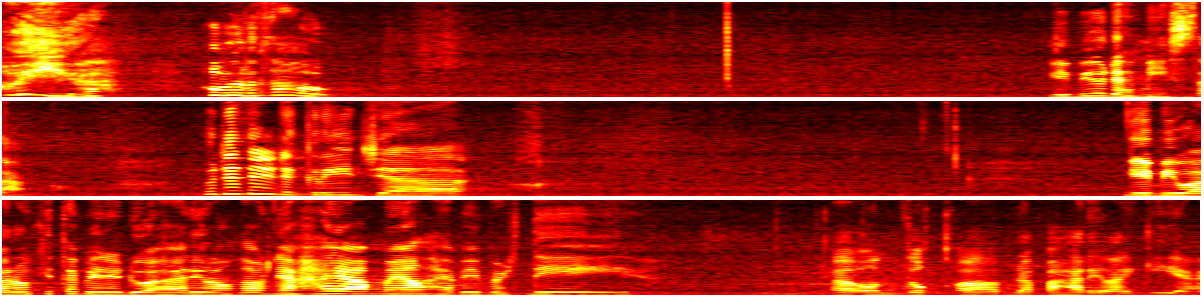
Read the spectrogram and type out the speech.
Oh iya. Aku baru tahu. Gaby udah misa. Udah tadi di gereja Gaby Waro kita beda dua hari ulang tahunnya. Hai Amel. Happy birthday. Uh, untuk uh, berapa hari lagi ya?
